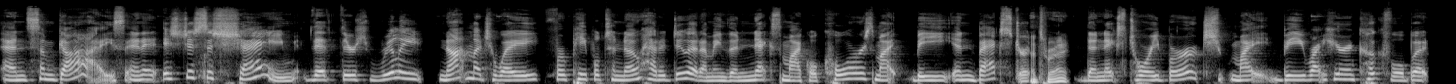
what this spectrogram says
And some guys, and it, it's just a shame that there's really not much way for people to know how to do it. I mean, the next Michael Kors might be in Baxter. that's right. The next Tory Burch might be right here in Cookeville, but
